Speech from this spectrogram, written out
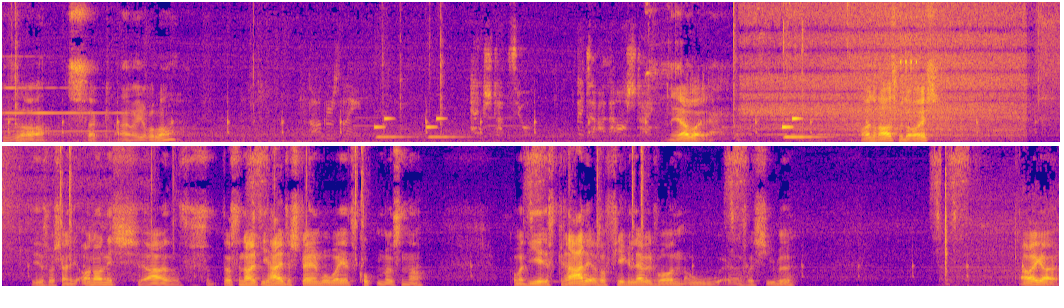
Halt. So, zack, einmal hier rüber. Jawohl. Und raus mit euch. Die ist wahrscheinlich auch noch nicht. Ja, das, das sind halt die Haltestellen, wo wir jetzt gucken müssen, ne? Guck mal, die ist gerade erst auf 4 gelevelt worden. Oh, das ist richtig übel. Aber egal.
